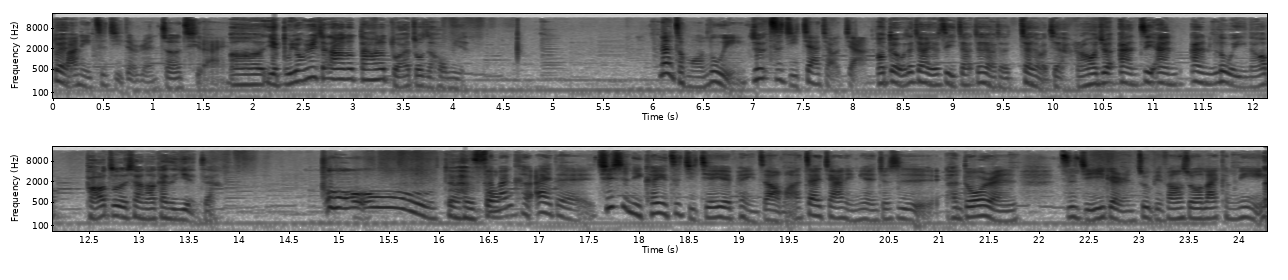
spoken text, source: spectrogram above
对，把你自己的人遮起来。呃，也不用，因为大家都大家都躲在桌子后面。那怎么录影？就自己架脚架？哦，对，我在家里就自己架架脚架架脚架，然后就按自己按按录影，然后跑到桌子下，然后开始演这样。哦，对，很疯，还蛮可爱的诶。其实你可以自己接夜配，你知道吗？在家里面就是很多人自己一个人住，比方说 like me，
